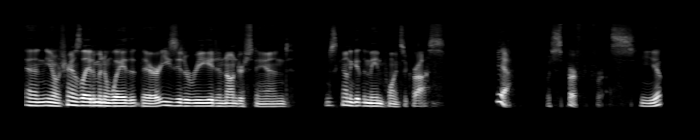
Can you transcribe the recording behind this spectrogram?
and, you know, translate them in a way that they're easy to read and understand and just kind of get the main points across. Yeah, which is perfect for us. Yep.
